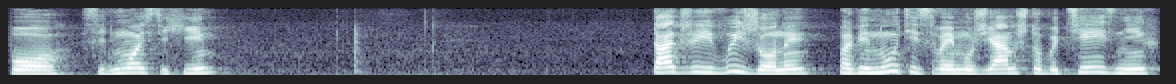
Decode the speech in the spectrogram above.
по 7 стихи. «Также и вы, жены, повинуйтесь своим мужьям, чтобы те из них,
